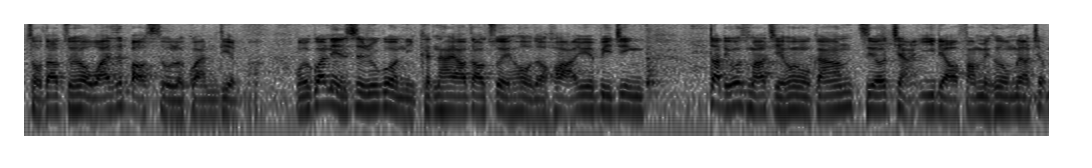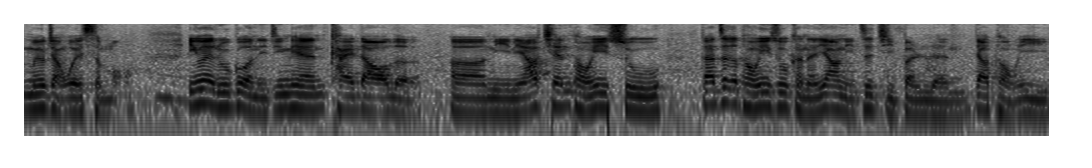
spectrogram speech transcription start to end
走到最后，我还是保持我的观点嘛。我的观点是，如果你跟他要到最后的话，因为毕竟到底为什么要结婚？我刚刚只有讲医疗方面，可是我没有讲没有讲为什么。因为如果你今天开刀了，呃，你你要签同意书，但这个同意书可能要你自己本人要同意。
